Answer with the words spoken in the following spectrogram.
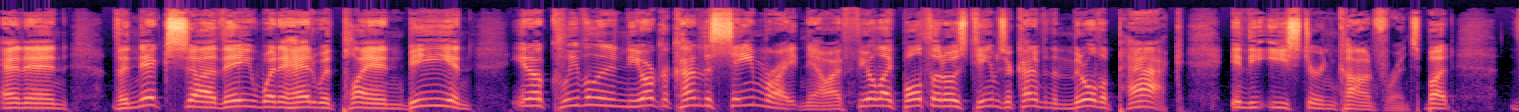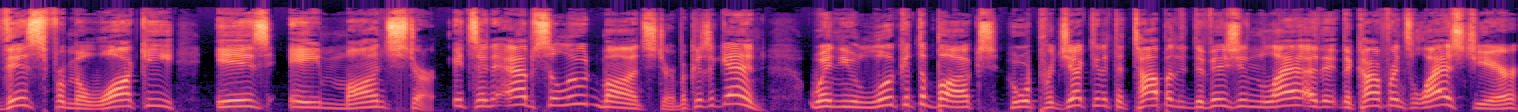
And then the Knicks, uh, they went ahead with plan B. And, you know, Cleveland and New York are kind of the same right now. I feel like both of those teams are kind of in the middle of the pack in the Eastern Conference. But this for Milwaukee is a monster. It's an absolute monster because, again, when you look at the Bucks, who were projected at the top of the division, la- the, the conference last year,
